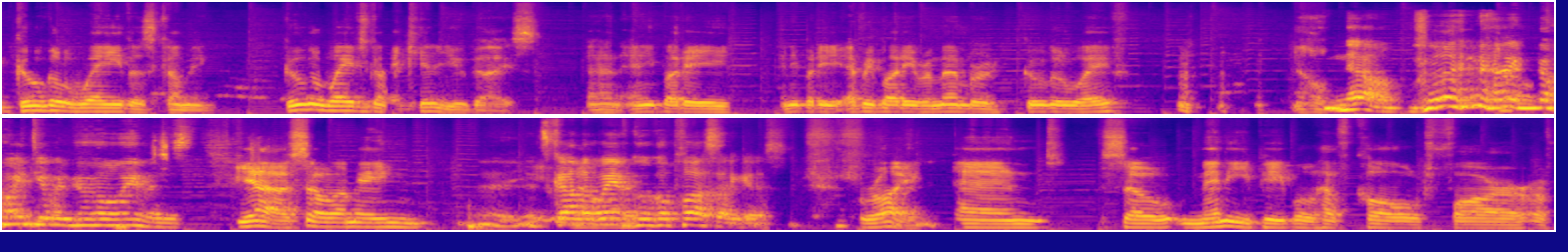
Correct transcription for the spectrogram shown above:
Google Wave is coming. Google Wave's going to kill you guys. And anybody, anybody, everybody remember Google Wave? No. no, I have no idea what Google Wave is. Yeah. So I mean, It's gone the way of Google Plus, I guess. right. And so many people have called for, or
